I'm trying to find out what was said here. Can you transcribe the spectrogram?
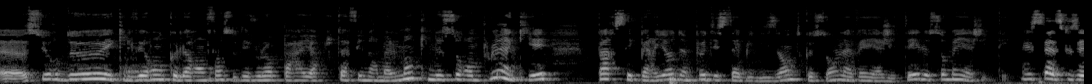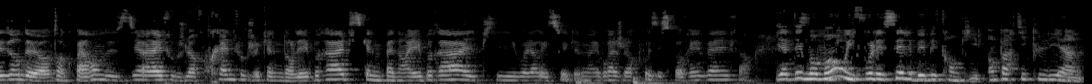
euh, sur d'eux et qu'ils verront que leur enfant se développe par ailleurs tout à fait normalement, qu'ils ne seront plus inquiets par ces périodes un peu déstabilisantes que sont la veille agitée le sommeil agité. Mais ça, est-ce que c'est dur de, en tant que parent de se dire là, il faut que je leur prenne, il faut que je le calme dans les bras, puis ils se calment pas dans les bras, et puis ou alors ils se calment dans les bras, je leur pose, ils se réveillent. Enfin... Il y a des moments où il faut laisser le bébé tranquille. En particulier, un,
